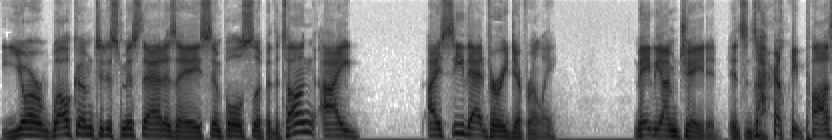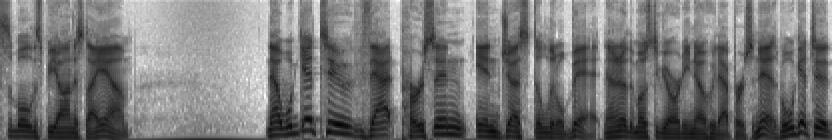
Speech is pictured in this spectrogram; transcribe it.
you're welcome to dismiss that as a simple slip of the tongue. I, I see that very differently. Maybe I'm jaded. It's entirely possible. Let's be honest, I am. Now we'll get to that person in just a little bit. And I know that most of you already know who that person is, but we'll get to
